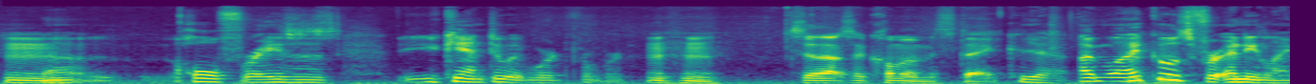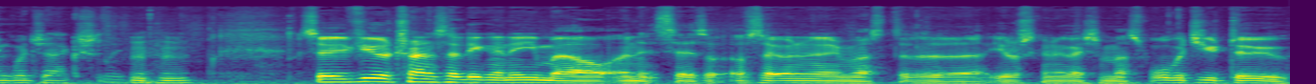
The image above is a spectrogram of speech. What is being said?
Hmm. uh, whole phrases. You can't do it word for word. Mhm. So that's a common mistake. Yeah, um, well, that mm -hmm. goes for any language actually. Mm -hmm. So if you're translating an email and it says oh, "I'll say you're just going to go SMS. What would you do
